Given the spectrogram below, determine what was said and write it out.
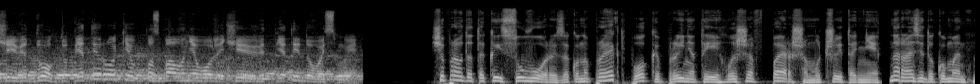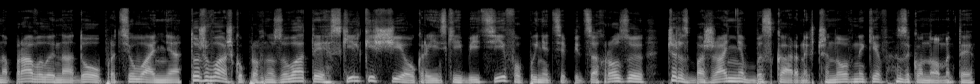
чи від 2 до 5 років позбавлення волі, чи від 5 до 8. Щоправда, такий суворий законопроект поки прийнятий лише в першому читанні. Наразі документ направили на доопрацювання, тож важко прогнозувати, скільки ще українських бійців опиняться під загрозою через бажання безкарних чиновників зекономити.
